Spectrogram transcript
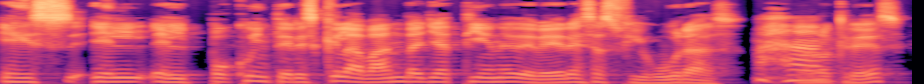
es el, el poco interés que la banda ya tiene de ver esas figuras. Ajá. ¿No lo crees?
